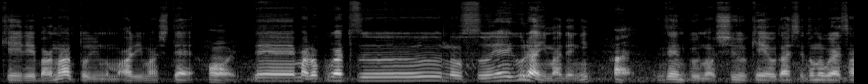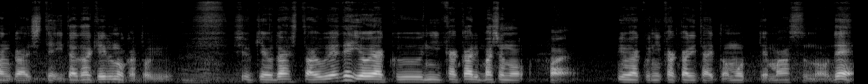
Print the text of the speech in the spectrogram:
ければなというのもありましてはい。で、まあ、6月の末ぐらいまでにはい。全部の集計を出してどのぐらい参加していただけるのかという集計を出した上で予約にかかる場所のはい予約にかかりたいと思ってますので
